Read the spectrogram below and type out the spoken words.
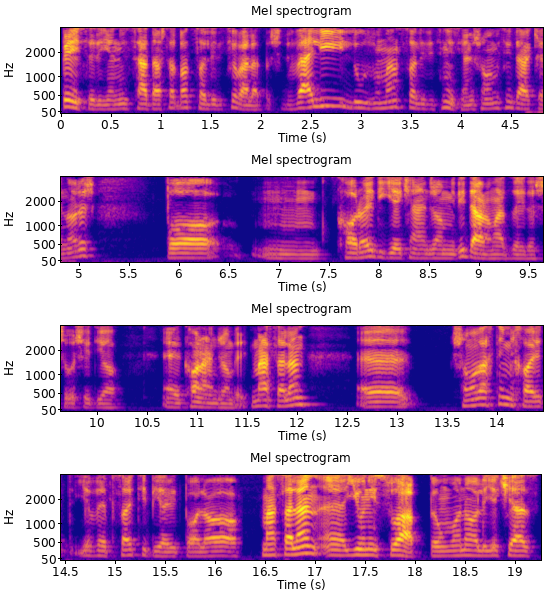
بیس دیگه یعنی 100 درصد باید سالیدیتی بلد باشید. ولی لزوما سالیدیتی نیست. یعنی شما می‌تونید در کنارش با کارهای دیگه که انجام می‌دید درآمدزایی داشته باشید یا کار انجام بدید. مثلا شما وقتی می‌خواهید یه وبسایتی بیارید بالا مثلا Uniswap به عنوان حالا یکی از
